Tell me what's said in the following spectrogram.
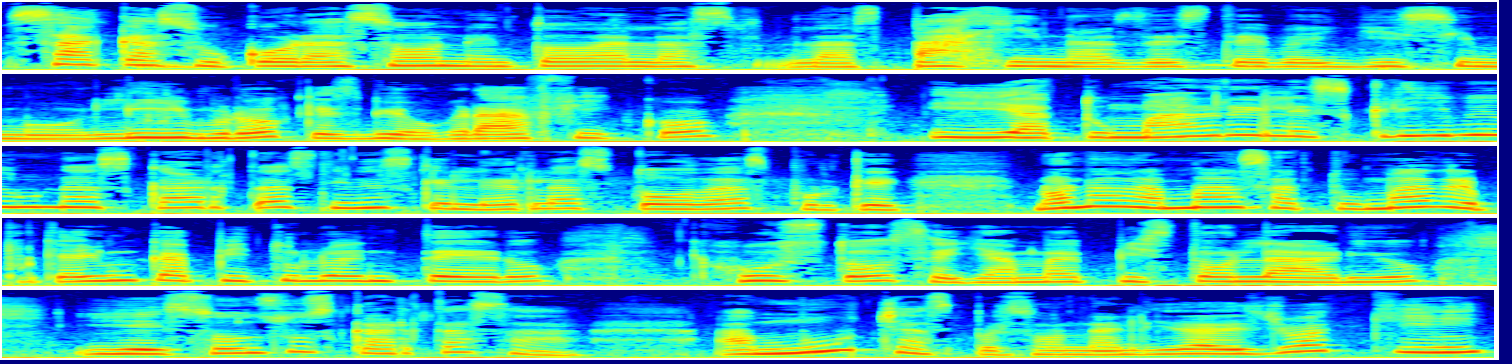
saca su corazón en todas las, las, páginas de este bellísimo libro, que es biográfico, y a tu madre le escribe unas cartas, tienes que leerlas todas, porque no nada más a tu madre, porque hay un capítulo entero, justo se llama epistolario, y son sus cartas a, a muchas personalidades. Yo aquí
